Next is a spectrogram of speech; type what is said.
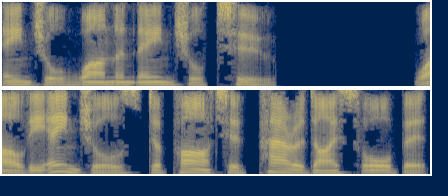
Angel 1 and Angel 2 while the Angels departed Paradise orbit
